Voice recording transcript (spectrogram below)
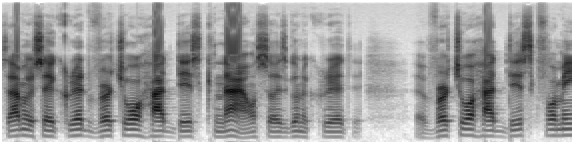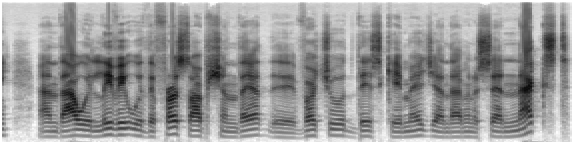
So I'm going to say create virtual hard disk now. So it's going to create a virtual hard disk for me and I will leave it with the first option there the virtual disk image and I'm going to say next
